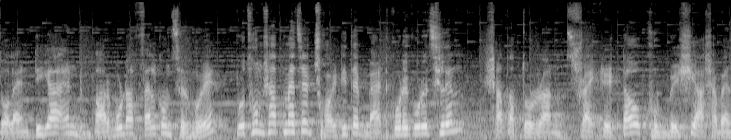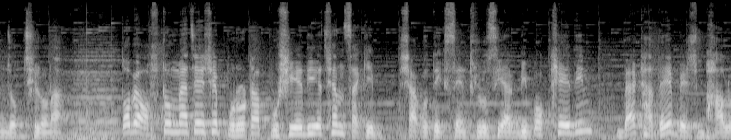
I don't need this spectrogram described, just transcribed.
দল অ্যান্টিগা অ্যান্ড বারবোডা ফ্যালকনসের হয়ে প্রথম সাত ম্যাচের ছয়টিতে ব্যাট করে করেছিলেন সাতাত্তর রান। স্ট্রাইক রেটটাও খুব বেশি আশাব্যঞ্জক ছিল না। তবে অষ্টম ম্যাচে এসে পুরোটা পুষিয়ে দিয়েছেন সাকিব। স্বাগতিক সেন্ট লুসিয়ার বিপক্ষে এদিন ব্যাট হাতে বেশ ভালো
